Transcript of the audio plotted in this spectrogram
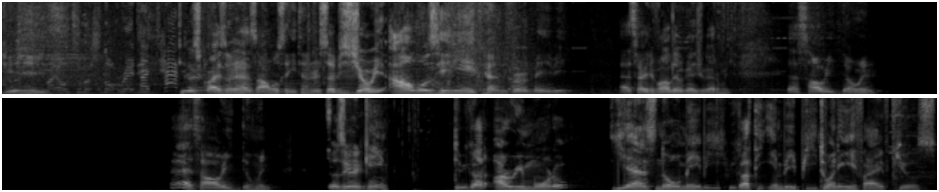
Jeez. My ultimate's not ready. Attackers. Jesus Christ, it has almost 800 subs. Joey, almost hitting 800, baby. That's right, valeu, guys. Jogaram muito. That's how we doing. That's how we doing. It was a good game. Do we got our immortal? Yes, no, maybe. We got the MVP, 25 kills.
